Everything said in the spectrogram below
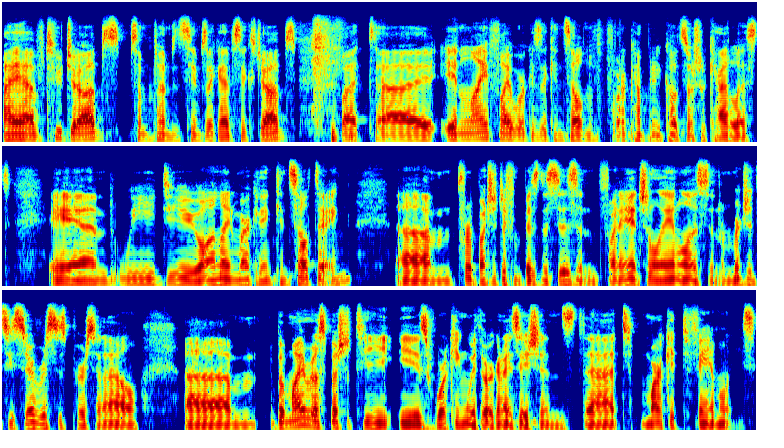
I have two jobs. Sometimes it seems like I have six jobs, but uh, in life I work as a consultant for a company called Social Catalyst, and we do online marketing consulting um, for a bunch of different businesses and financial analysts and emergency services personnel. Um, but my real specialty is working with organizations that market to families.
